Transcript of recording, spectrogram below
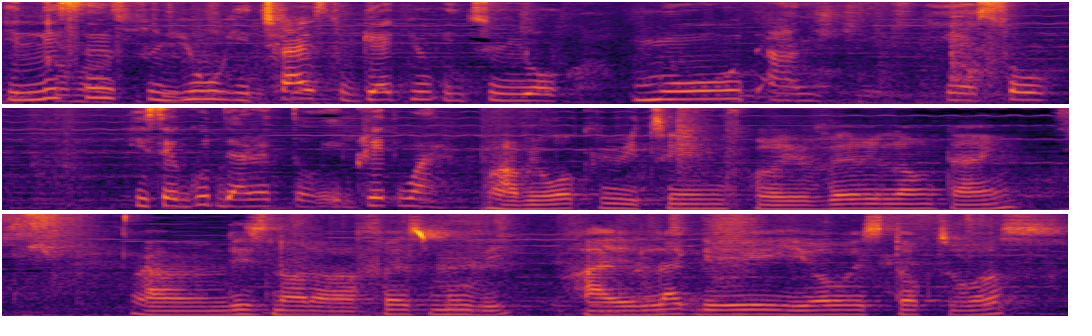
He listens to you, he tries to get you into your mood and yeah, so he's a good director, a great one. I've been working with him for a very long time, and this is not our first movie. I like the way he always talked to us.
